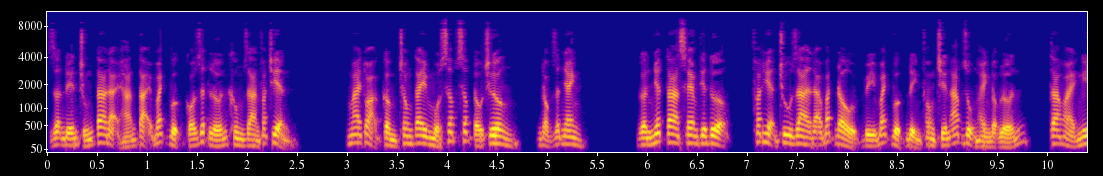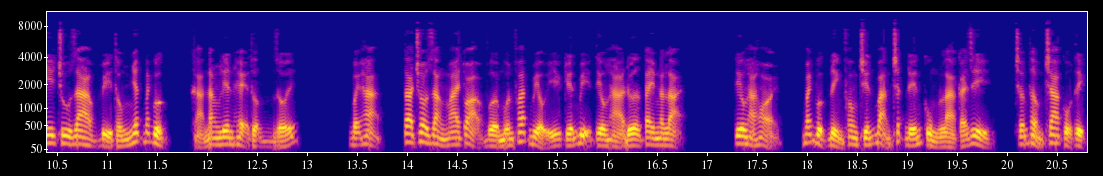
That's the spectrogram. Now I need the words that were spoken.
dẫn đến chúng ta đại hán tại bách vực có rất lớn không gian phát triển. Mai tọa cầm trong tay một sấp sấp đấu trương đọc rất nhanh gần nhất ta xem thiên tượng, phát hiện chu gia đã bắt đầu vì bách vực đỉnh phong chiến áp dụng hành động lớn, ta hoài nghi chu gia vì thống nhất bách vực, khả năng liên hệ thượng giới. Vậy hạ, ta cho rằng mai tọa vừa muốn phát biểu ý kiến bị tiêu hà đưa tay ngăn lại. Tiêu hà hỏi, bách vực đỉnh phong chiến bản chất đến cùng là cái gì? Chấm thẩm tra cổ tịch,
